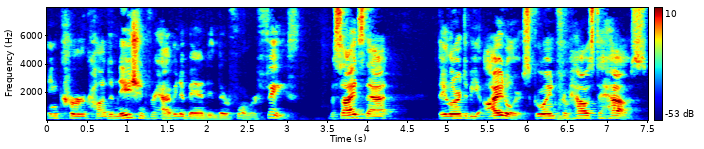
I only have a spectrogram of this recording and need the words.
incur condemnation for having abandoned their former faith. Besides that, they learn to be idlers, going from house to house.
